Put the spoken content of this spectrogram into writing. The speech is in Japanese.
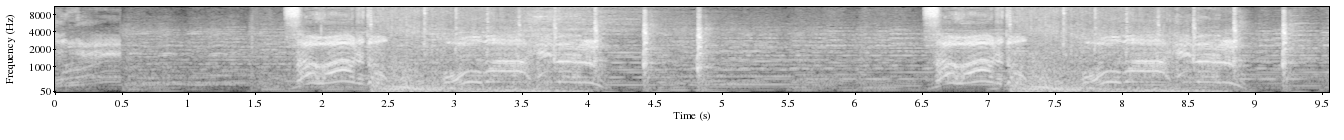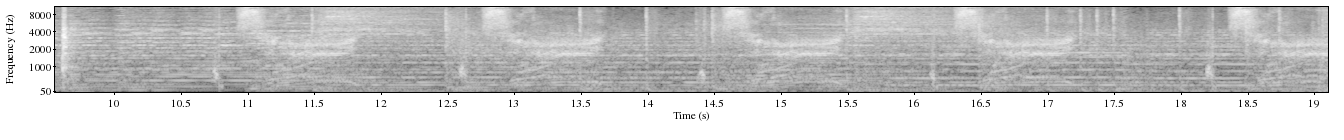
死ね。ザ・ワールドオーバーヘブンザ・ワールドオーバーヘブン死ね。い死ね。い死ね。い死ね。い死ね。い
